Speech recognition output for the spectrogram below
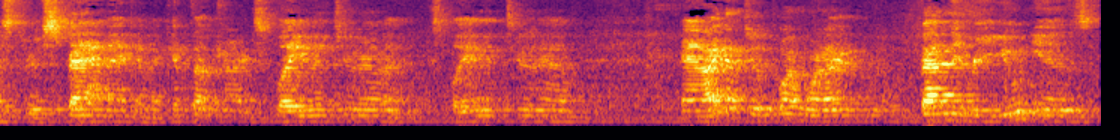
Mr. Hispanic, and I kept on trying to explain it to him and explain it to him. And I got to a point where I, family reunions,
